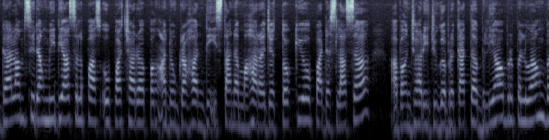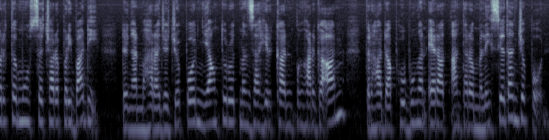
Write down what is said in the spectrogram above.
Dalam sidang media selepas upacara penganugerahan di Istana Maharaja Tokyo pada Selasa, Abang Johari juga berkata beliau berpeluang bertemu secara peribadi dengan Maharaja Jepun yang turut menzahirkan penghargaan terhadap hubungan erat antara Malaysia dan Jepun.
